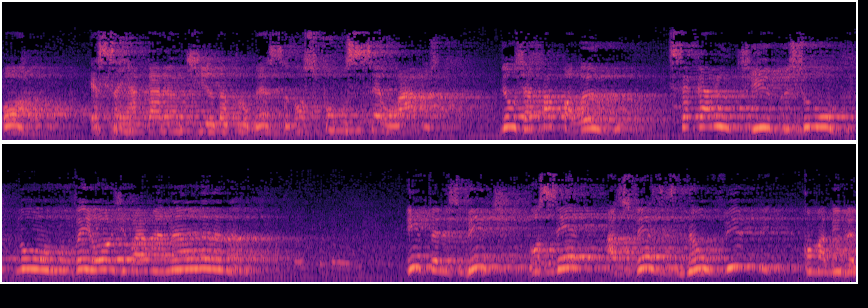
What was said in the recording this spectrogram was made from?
Ó, essa é a garantia da promessa. Nós fomos selados. Deus já está falando. Isso é garantido. Isso não, não, não vem hoje, vai amanhã. Não, não, não. Infelizmente, você às vezes não vive como a Bíblia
